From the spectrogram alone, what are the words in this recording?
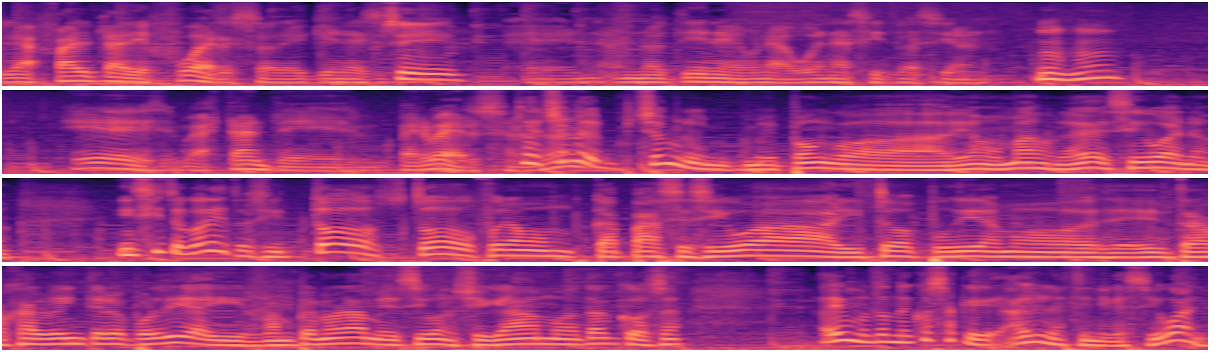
la falta de esfuerzo de quienes Sí. eh, no, no tienen una buena situación. Es bastante perverso. Yo, yo me, yo me- me pongo a, digamos, más de una vez decir, bueno, insisto con esto, si todos, todos fuéramos capaces igual y todos pudiéramos eh, trabajar 20 horas por día y rompernos la y decir, bueno, llegamos a tal cosa, hay un montón de cosas que alguien las tiene que hacer igual.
